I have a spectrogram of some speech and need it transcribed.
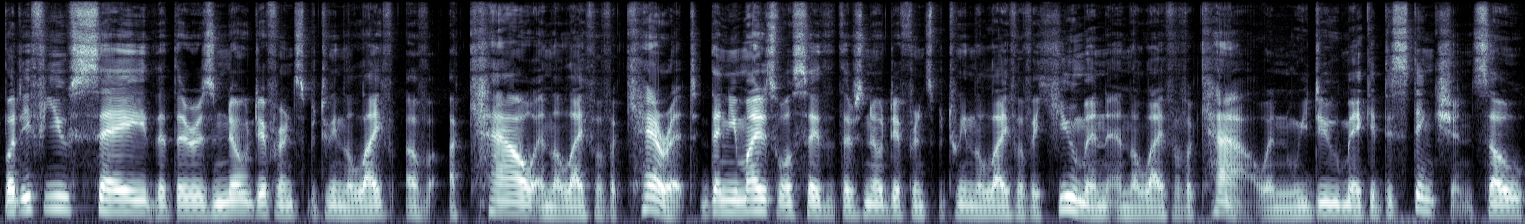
But if you say that there is no difference between the life of a cow and the life of a carrot, then you might as well say that there's no difference between the life of a human and the life of a cow. And we do make a distinction. So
